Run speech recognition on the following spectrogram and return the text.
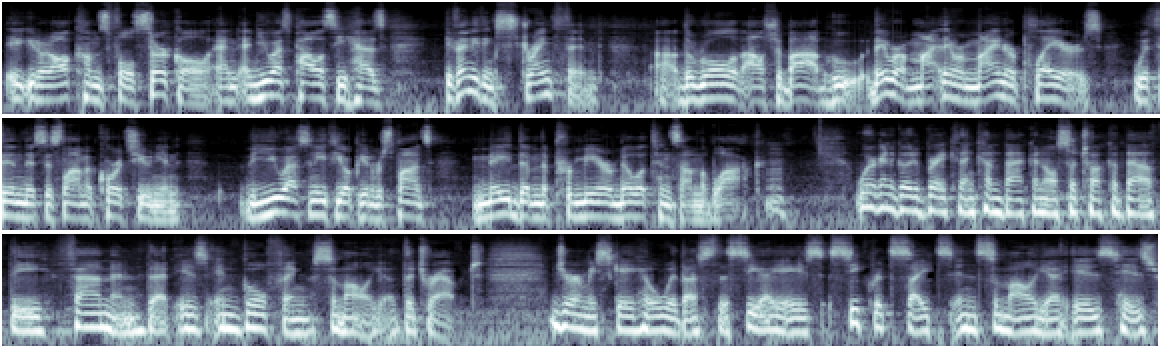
it, you know, it all comes full circle, and, and U.S. policy has if anything, strengthened uh, the role of al-Shabaab, who they were they were minor players within this Islamic courts union. the U.S. and Ethiopian response made them the premier militants on the block. We're going to go to break, then come back and also talk about the famine that is engulfing Somalia, the drought. Jeremy Scahill with us. The CIA's secret sites in Somalia is his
